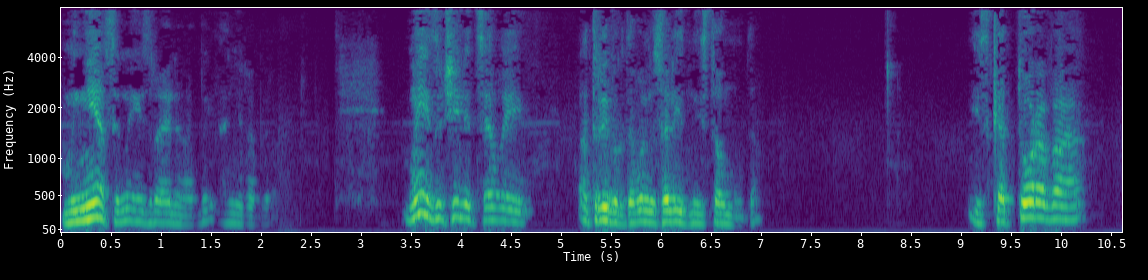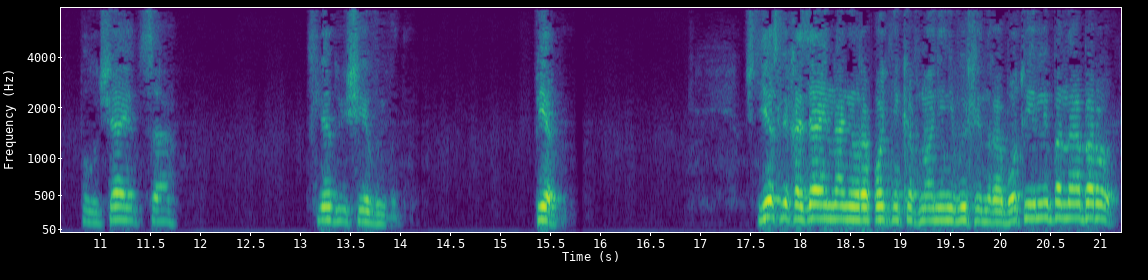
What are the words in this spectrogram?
мне, сыны Израиля, рабы, а не рабы. Мы изучили целый отрывок, довольно солидный из Талмуда, из которого получается следующие выводы. Первый. Значит, если хозяин нанял работников, но они не вышли на работу, или либо наоборот,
